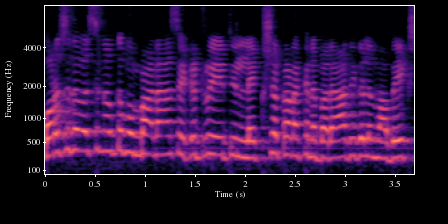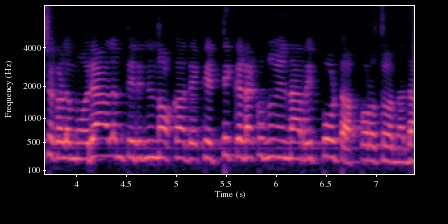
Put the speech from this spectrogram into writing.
കുറച്ച് ദിവസങ്ങൾക്ക് മുമ്പാണ് സെക്രട്ടേറിയറ്റിൽ ലക്ഷക്കണക്കിന് പരാതികളും അപേക്ഷകളും ഒരാളും തിരിഞ്ഞു നോക്കാതെ കെട്ടിക്കിടക്കുന്നു എന്ന റിപ്പോർട്ട് പുറത്തു വന്നത്.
